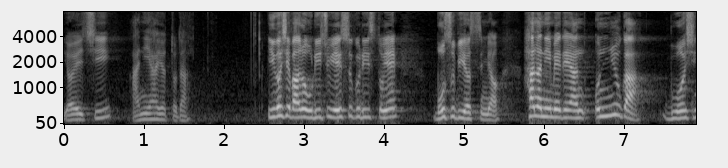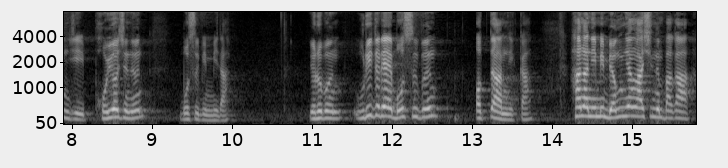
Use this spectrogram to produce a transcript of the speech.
열지 아니하였도다. 이것이 바로 우리 주 예수 그리스도의 모습이었으며 하나님에 대한 온유가 무엇인지 보여주는 모습입니다. 여러분, 우리들의 모습은 어떠합니까? 하나님이 명령하시는 바가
